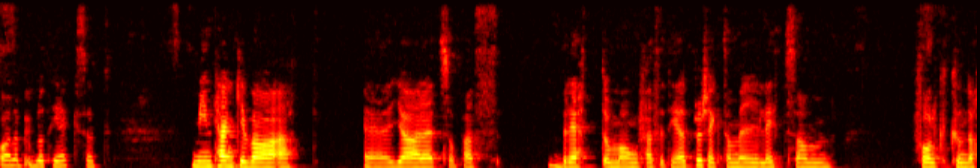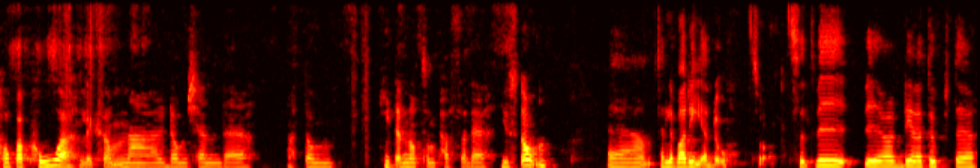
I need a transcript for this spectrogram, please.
på alla bibliotek så att min tanke var att eh, göra ett så pass brett och mångfacetterat projekt som möjligt som folk kunde hoppa på liksom, när de kände att de hittade något som passade just dem. Eh, eller var redo. Så, så att vi, vi har delat upp det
